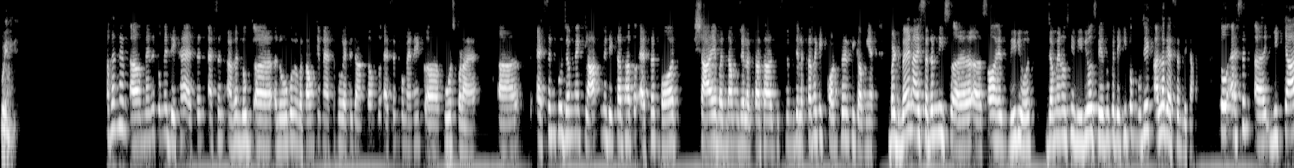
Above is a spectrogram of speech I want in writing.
کوئی نہیں ہے۔ اگر میں میں نے تمہیں دیکھا ہے ایسن ایسن اگر لوگ لوگوں کو میں بتاؤں کہ میں ایسن کو ویسے جانتا ہوں تو ایسن کو میں نے ایک کورس پڑھایا ہے۔ ایسن کو جب میں کلاس میں دیکھتا تھا تو ایسن بہت شائع بندہ مجھے لگتا تھا، جس میں مجھے لگتا تھا کہ کانفیڈنس کی کمی ہے۔ But when I suddenly saw his videos جب میں نے اس کی ویڈیوز فیس بک پہ دیکھی تو مجھے ایک الگ ایسن دکھا۔ تو ایسن یہ کیا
